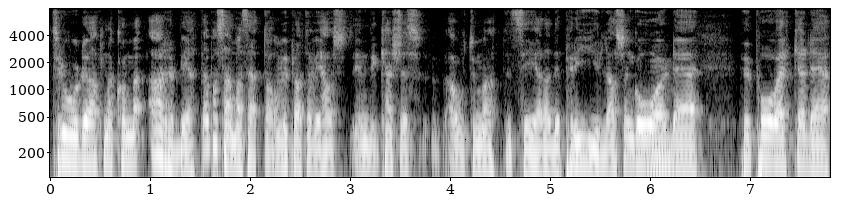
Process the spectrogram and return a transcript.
Tror du att man kommer arbeta på samma sätt då? Om vi pratar vi har kanske automatiserade prylar som går Mm. det. Hur påverkar det?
